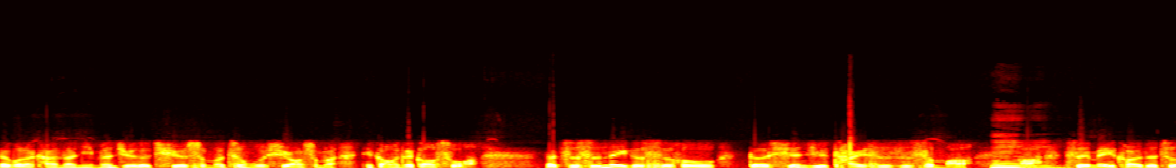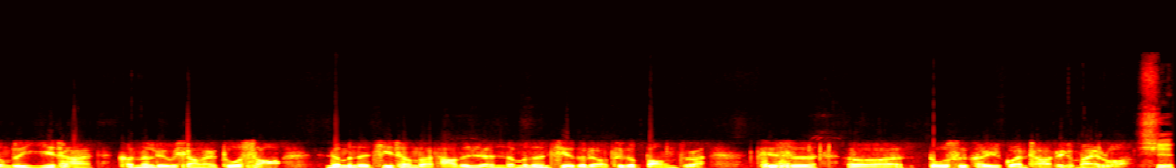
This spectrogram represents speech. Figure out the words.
再过来看。那你们觉得缺什么，政府需要什么，你赶快再告诉我。那只是那个时候的选举态势是什么？啊，所以梅克尔的政治遗产可能留下来多少？能不能继承到他的人，能不能接得了这个棒子？”其实，呃，都是可以观察这个脉络。是，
